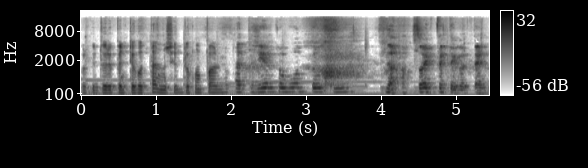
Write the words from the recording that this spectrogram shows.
porque tú eres pentecostal, ¿no es cierto, Juan Pablo? Hasta cierto punto, sí. No, soy pentecostal.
